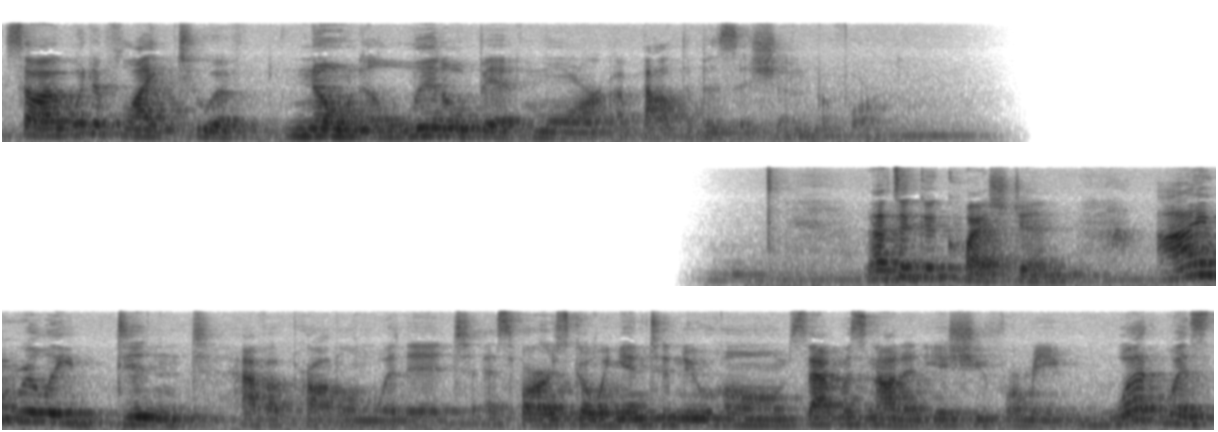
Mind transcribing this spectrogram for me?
So I would have liked to have known a little bit more about the position before. That's a good question. I really didn't have a problem with it as far as going into new homes. That was not an issue for me. What was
